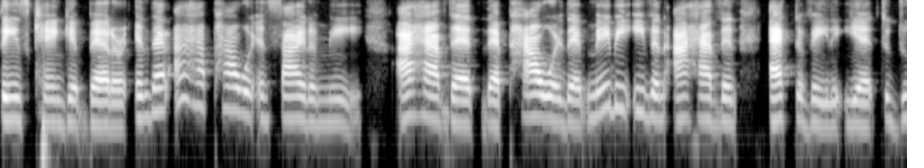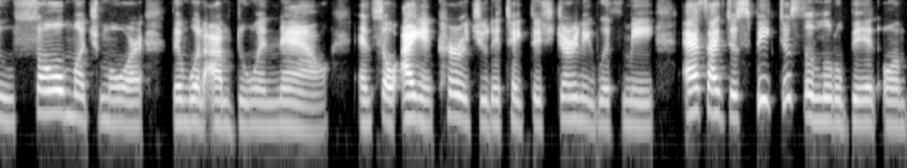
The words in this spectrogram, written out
things can get better and that I have power inside of me. I have that that power that maybe even I haven't activated yet to do so much more than what I'm doing now. And so I encourage you to take this journey with me as I just speak just a little bit on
